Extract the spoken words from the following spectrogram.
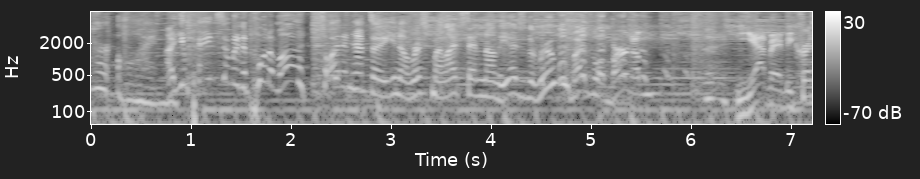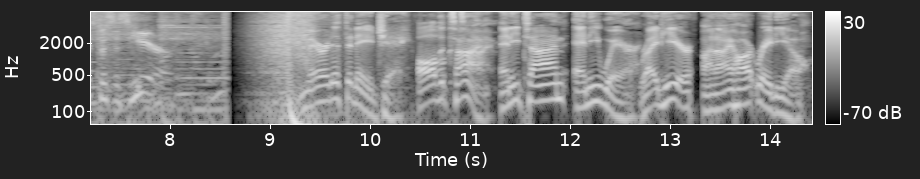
are on. Uh, you paid somebody to put them up, so I didn't have to, you know, risk my life standing on the edge of the roof. Might as well burn them. yeah, baby, Christmas is here. Meredith and AJ, all the time, anytime, anywhere, right here on iHeartRadio.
